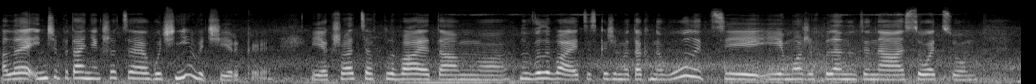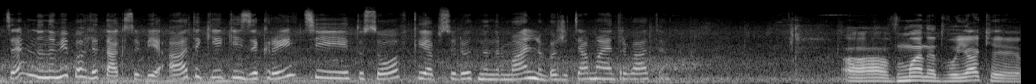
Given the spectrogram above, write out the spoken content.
Але інше питання, якщо це гучні вечірки, і якщо це впливає там, ну виливається, скажімо так, на вулиці і може вплинути на соціум. Це, ну, на мій погляд, так собі. А такі якісь закриті тусовки абсолютно нормально, бо життя має тривати. А, в мене двояке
